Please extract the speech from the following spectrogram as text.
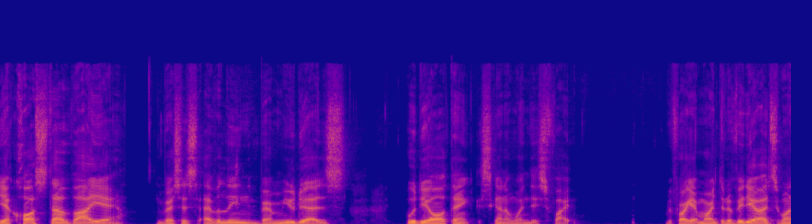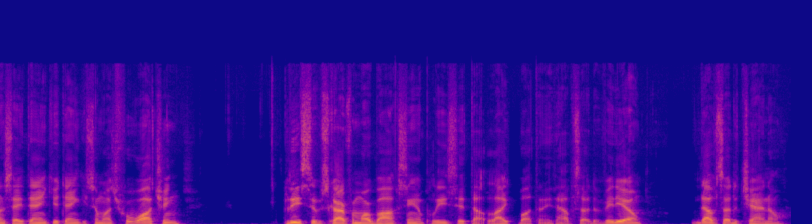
Yokasta Valle versus Evelin Bermudez. Who do you all think is going to win this fight? Before I get more into the video, I just want to say thank you. Thank you so much for watching. Please subscribe for more boxing and please hit that like button. It helps out the video. It helps out the channel.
